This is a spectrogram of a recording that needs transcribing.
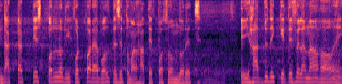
ডাক্তার টেস্ট করল রিপোর্ট করে, বলতেছে তোমার হাতে পছন্দ রয়েছে। এই হাত যদি কেটে ফেলা না হয়,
